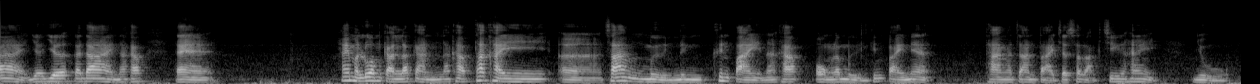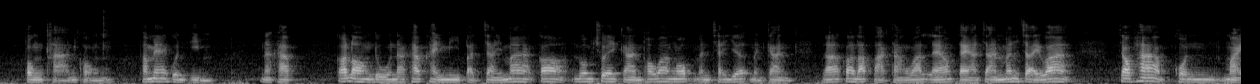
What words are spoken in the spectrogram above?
ได้ เยอะๆก็ได้นะครับ แต่ให้มาร่วมกันล้วกันนะครับ ถ้าใครสร้างหมื่นหนึ่งขึ้นไปนะครับ องค์ละหมื่นขึ้นไปเนี่ยทางอาจารย์ต่ายจะสลักชื่อให้อยู่ตรงฐานของพระแม่กวนอิมนะครับ ก็ลองดูนะครับ ใครมีปัจจัยมากก็ร่วมช่วยกัน เพราะว่างบมันใช้เยอะเหมือนกัน แล้วก็รับปากทางวัดแล้ว แต่อาจารย์มั่นใจว่าเจ้าภาพคนใหม่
